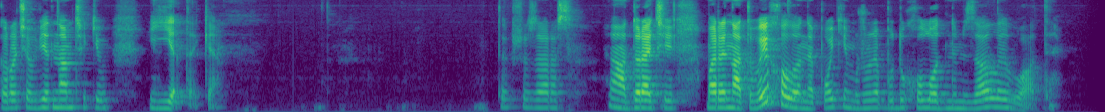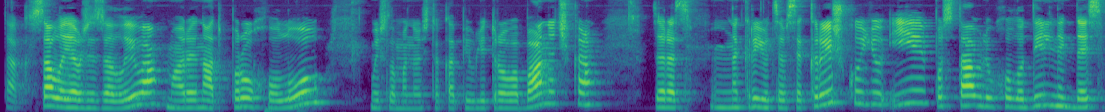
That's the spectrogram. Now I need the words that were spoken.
коротше, в в'єтнамчиків є таке. Так що зараз. А, до речі, маринад вихолоне, потім вже буду холодним заливати. Так, сало я вже залила, маринад прохолов. Вийшла в мене ось така півлітрова баночка. Зараз накрию це все кришкою і поставлю в холодильник десь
